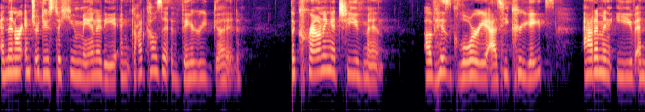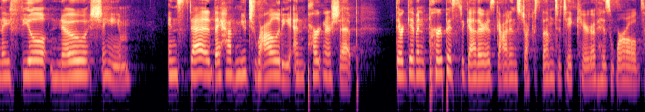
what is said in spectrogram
And then we're introduced to humanity and God calls it very good. The crowning achievement of his glory as he creates Adam and Eve and they feel no shame. Instead, they have mutuality and partnership. They're given purpose together as God instructs them to take care of his world.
